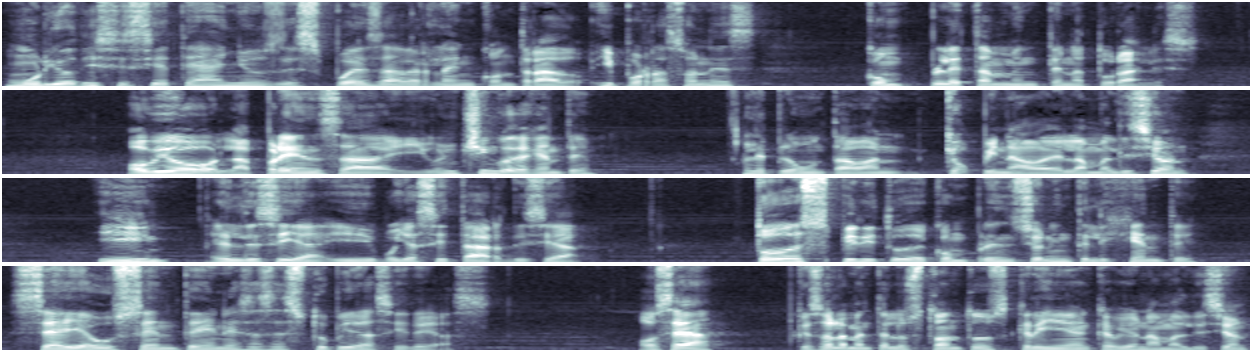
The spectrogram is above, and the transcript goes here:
murió 17 años después de haberla encontrado y por razones completamente naturales. Obvio, la prensa y un chingo de gente le preguntaban qué opinaba de la maldición y él decía, y voy a citar, decía, todo espíritu de comprensión inteligente se halla ausente en esas estúpidas ideas. O sea, que solamente los tontos creían que había una maldición.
